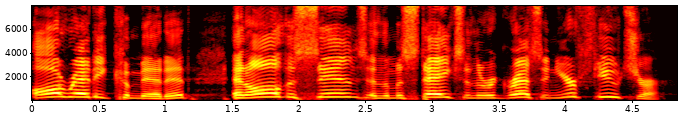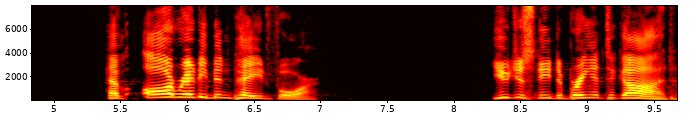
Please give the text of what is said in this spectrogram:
already committed, and all the sins and the mistakes and the regrets in your future have already been paid for. You just need to bring it to God.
